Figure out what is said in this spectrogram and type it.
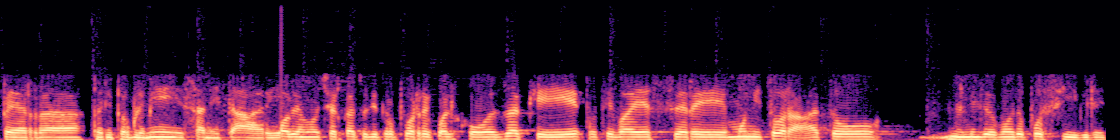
per, per i problemi sanitari. Abbiamo cercato di proporre qualcosa che poteva essere monitorato nel miglior modo possibile.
